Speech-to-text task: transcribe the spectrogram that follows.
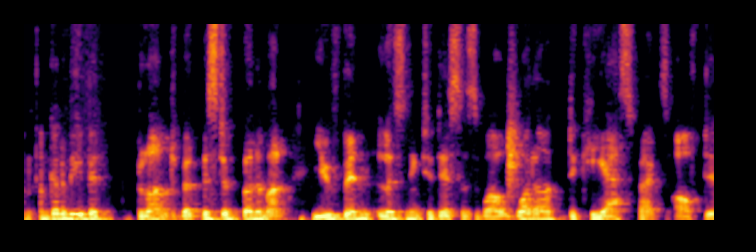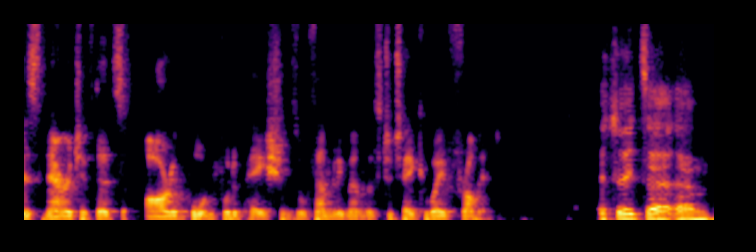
I'm going to be a bit blunt, but Mr. Bunneman, you've been listening to this as well. What are the key aspects of this narrative that are important for the patients or family members to take away from it? So it's a um,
